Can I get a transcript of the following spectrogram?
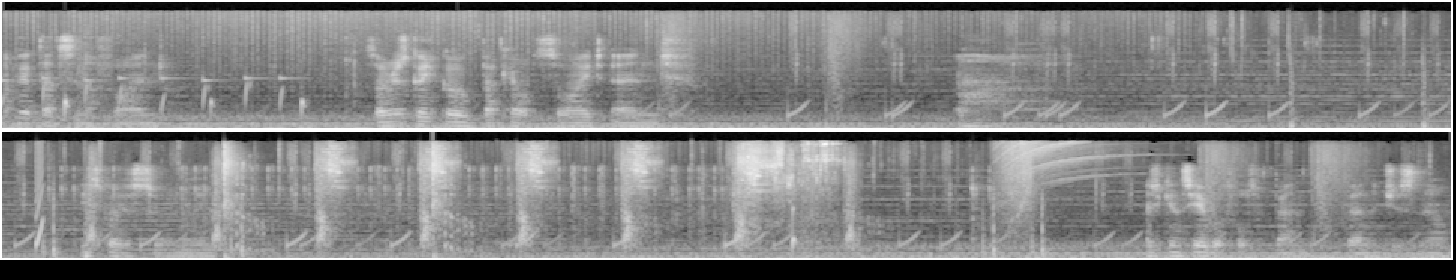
I hope that's enough iron. So I'm just going to go back outside and... Ah. These guys are so annoying. As you can see I've got lots of band bandages now.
